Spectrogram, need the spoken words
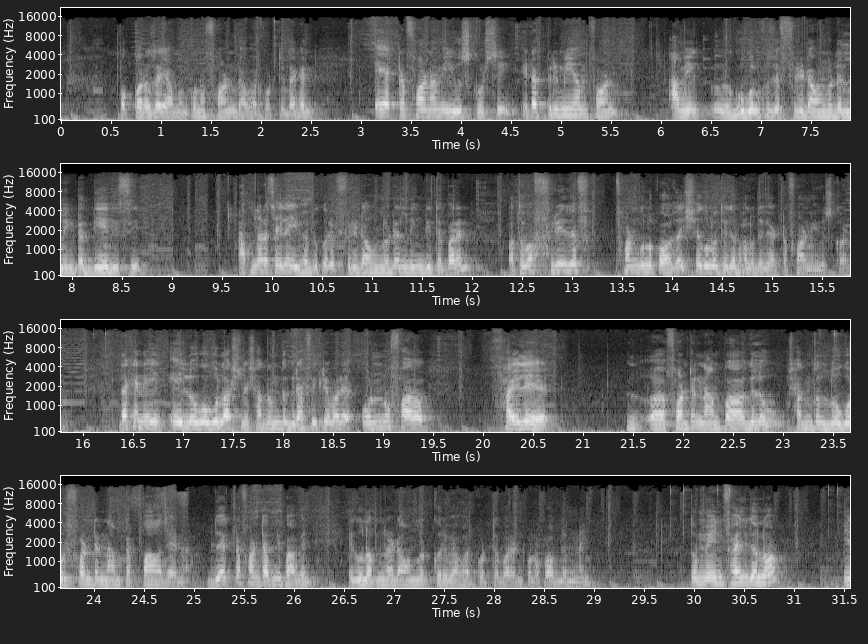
করা যায় এমন কোনো ফন্ট ব্যবহার করতে। দেখেন, এই একটা ফন্ট আমি ইউজ করছি, এটা প্রিমিয়াম ফন্ট। আমি গুগল খুঁজে ফ্রি ডাউনলোডের লিঙ্কটা দিয়ে দিছি। আপনারা চাইলে এইভাবে করে ফ্রি ডাউনলোডের লিঙ্ক দিতে পারেন, অথবা ফ্রি যে ফন্টগুলো পাওয়া যায়, সেগুলো থেকে ভালো দেখে একটা ফন্ট ইউজ করেন। দেখেন, এই এই লোগোগুলো আসলে সাধারণত গ্রাফিক রেবারে অন্য ফাইলে ফন্টের নাম পাওয়া গেলেও সাধারণত লোগোর ফন্টের নামটা পাওয়া যায় না। দু একটা ফন্ট আপনি পাবেন, এগুলো আপনারা ডাউনলোড করে ব্যবহার করতে পারেন, কোনো প্রবলেম নাই। তো মেইন ফাইল গেল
